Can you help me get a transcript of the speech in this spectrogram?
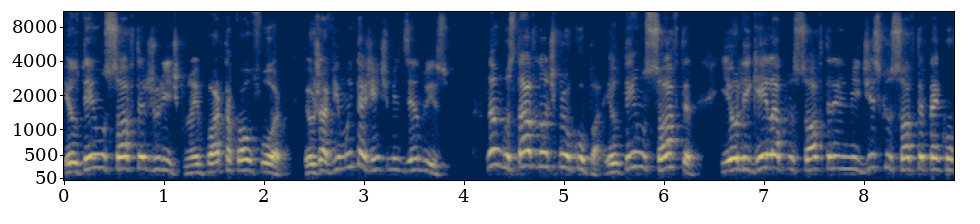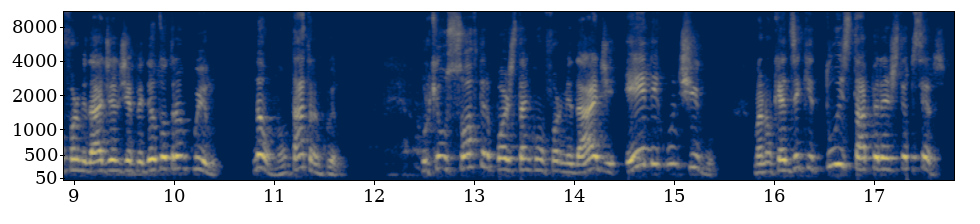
Eu tenho um software jurídico, não importa qual for. Eu já vi muita gente me dizendo isso. Não, Gustavo, não te preocupa. Eu tenho um software e eu liguei lá para o software, ele me disse que o software está em conformidade LGPD, eu estou tranquilo. Não, não está tranquilo. Porque o software pode estar em conformidade, ele contigo, mas não quer dizer que tu está perante terceiros.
